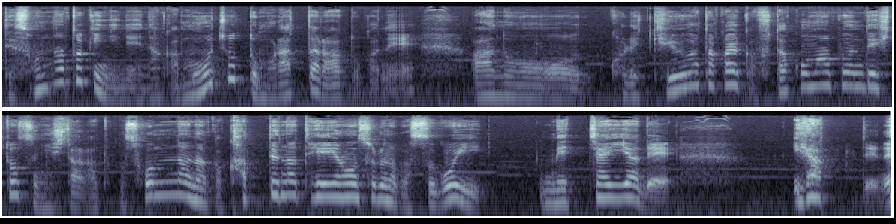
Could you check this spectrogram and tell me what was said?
でそんな時にねなんかもうちょっともらったらとかねあのこれ級が高いか2コマ分で1つにしたらとかそんななんか勝手な提案をするのがすごいめっちゃ嫌でイラってね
